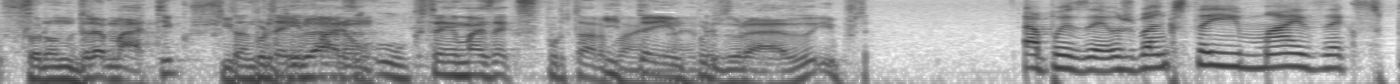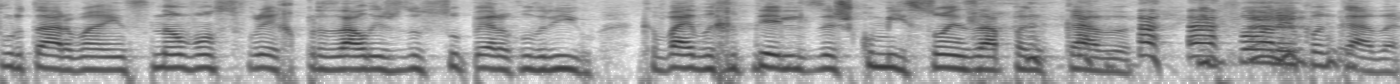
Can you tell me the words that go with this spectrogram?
foram dramáticos Portanto, e perduraram mais- o que tem mais é que se portar e bem. têm é? perdurado e portanto, Ah, pois é, os bancos têm mais é que se portar bem, senão vão sofrer represálias do Super Rodrigo, que vai derreter-lhes as comissões à pancada. e por falar em pancada,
